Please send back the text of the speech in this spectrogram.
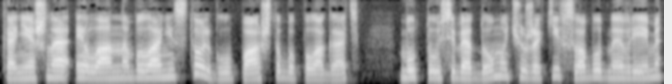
Конечно, Эланна была не столь глупа, чтобы полагать, будто у себя дома чужаки в свободное время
